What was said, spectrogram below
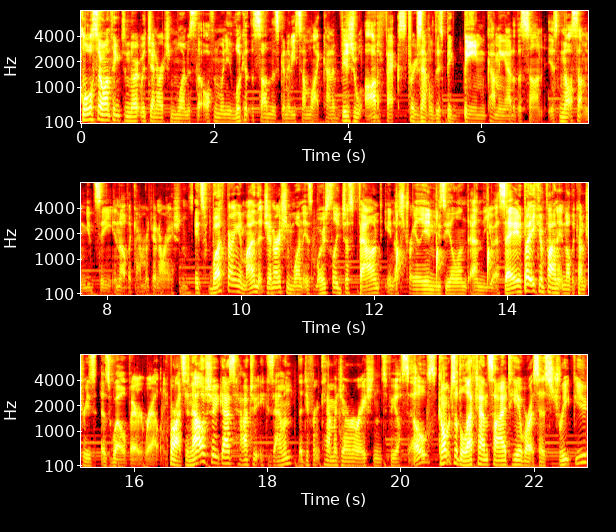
Also, one thing to note with Generation 1 is that often when you look at the sun, there's going to be some like kind of visual artifacts. For example, this big beam coming out of the sun is not something you'd see in other camera generations. It's worth bearing in mind that Generation 1 is mostly just found in Australia, New Zealand, and the USA but you can find it in other countries as well very rarely. Alright, so now I'll show you guys how to examine the different camera generations for yourselves. Come up to the left-hand side here where it says Street View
